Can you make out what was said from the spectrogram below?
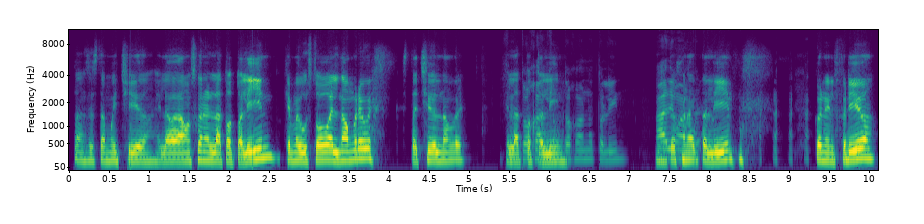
Entonces está muy chido. Y luego vamos con el Atotolín, que me gustó el nombre, güey. Está chido el nombre. El Atotolín. Ah, un con el frío.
